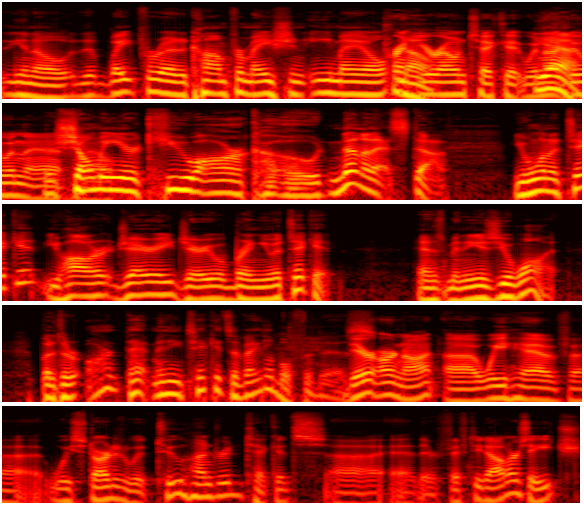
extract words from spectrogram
you know, wait for a confirmation email. Print No. your own ticket. We're Yeah. not doing that. Show me your QR code. None of that stuff. You want a ticket? You holler at Jerry. Jerry will bring you a ticket, and as many as you want. But there aren't that many tickets available for this. There are not. Uh, we have. Uh, we started with 200 tickets. Uh, they're fifty dollars each,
